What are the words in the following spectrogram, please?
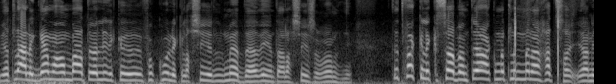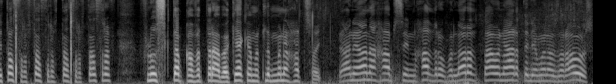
يطلع لك قمح ومن بعد تولي لك يفكوا لك الحشيش المادة هذه نتاع الحشيش فهمتني؟ تتفك لك الصابه نتاعك وما تلم منها حتى شيء. يعني تصرف تصرف تصرف تصرف. فلوسك تبقى في التراب هكاك ما تلم منها حتى شيء. يعني أنا حابسين نحضروا في الأرض توا نهار اللي ما نزرعوش.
